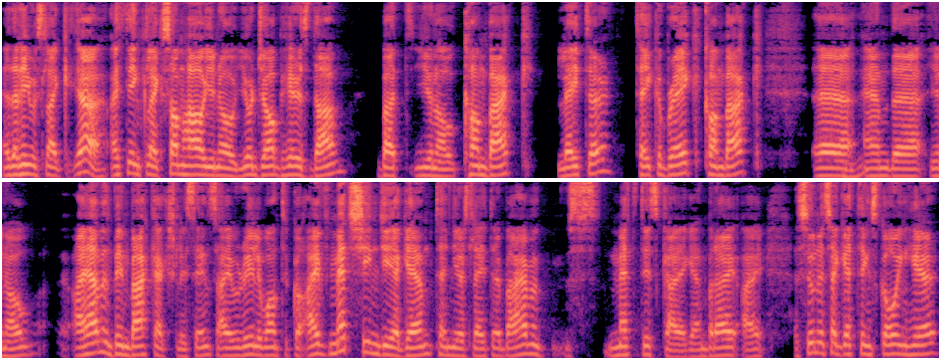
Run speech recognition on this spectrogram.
and then he was like, yeah, I think like somehow, you know, your job here is done, but you know, come back later, take a break, come back, uh, and uh, you know. I haven't been back actually since. I really want to go. I've met Shinji again ten years later, but I haven't met this guy again. But I, I as soon as I get things going here,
